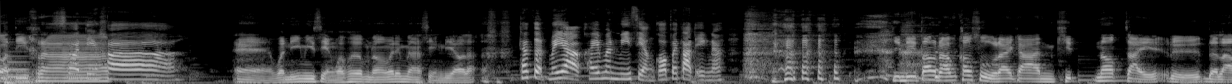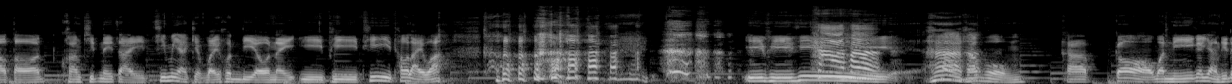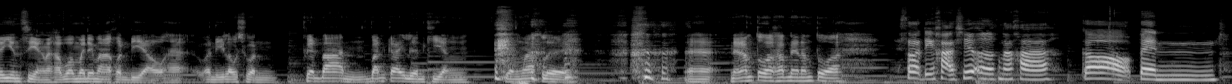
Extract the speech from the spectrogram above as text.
สวัสดีครับสวัสดีค่ะแอบวันนี้มีเสียงมาเพิ่มเนาะไม่ได้มาเสียงเดียวแล้วถ้าเกิดไม่อยากให้มันมีเสียงก็ไปตัดเองนะ ยินดีต้อนรับเข้าสู่รายการคิดนอกใจหรือ The Loud Thought ความคิดในใจที่ไม่อยากเก็บไว้คนเดียวใน EP ที่เท่าไหร่วะ EP ที่ห้าค่ะห้าห้าครับผมครับ ก็วันนี้ก็อย่างที่ได้ยินเสียงนะครับ ว่าไม่ได้มาคนเดียวฮะ วันนี้เราชวนเพื่อนบ้านบ้านใกล้เรือนเคียง เคียงมากเลยนะฮะแนะนำตัวครับ แนะนำตัว สวัสดีค่ะ ชื่อเอิร์กนะคะ ก็เป็น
